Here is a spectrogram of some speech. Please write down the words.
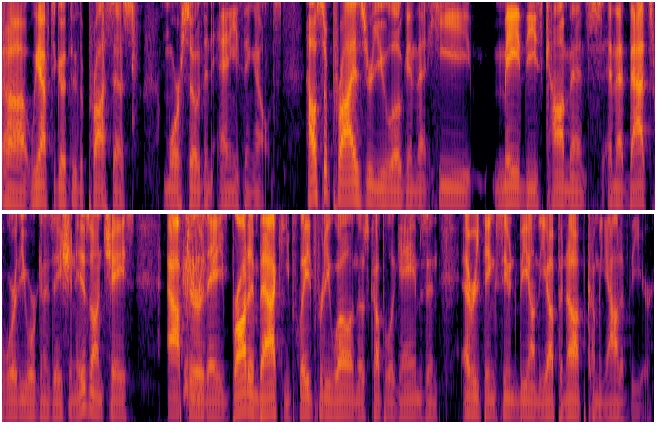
Uh, we have to go through the process more so than anything else. How surprised are you, Logan, that he made these comments and that that's where the organization is on Chase after they brought him back? He played pretty well in those couple of games, and everything seemed to be on the up and up coming out of the year.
